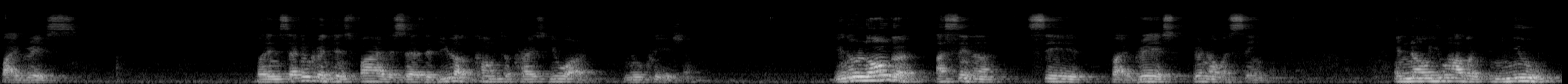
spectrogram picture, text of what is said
by grace. But in 2 Corinthians 5, it says, if you have come to Christ, you are new creation. You're no longer a sinner saved by grace. You're now a saint. And now you have a new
